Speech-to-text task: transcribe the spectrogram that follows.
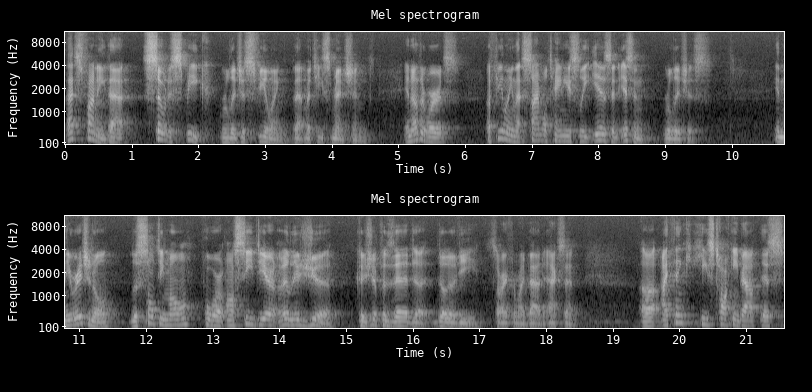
That's funny, that, so to speak, religious feeling that Matisse mentioned. In other words, a feeling that simultaneously is and isn't religious. In the original, le sentiment pour ainsi dire religieux que je possède de la vie. Sorry for my bad accent. Uh, I think he's talking about this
